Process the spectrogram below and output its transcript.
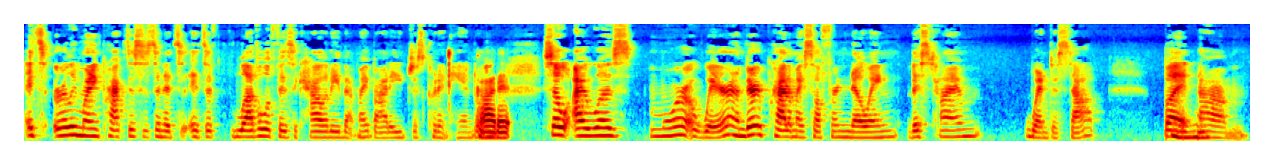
it's early morning practices and it's it's a level of physicality that my body just couldn't handle. Got it. So I was more aware and I'm very proud of myself for knowing this time when to stop. But mm-hmm. um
